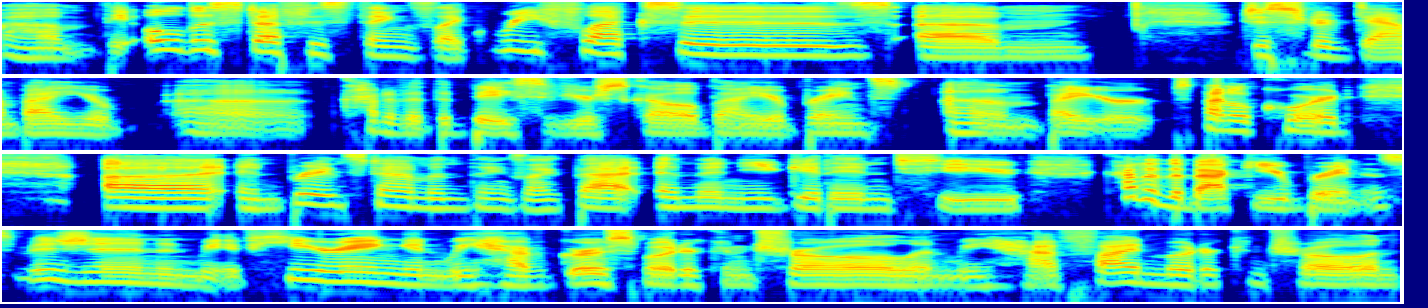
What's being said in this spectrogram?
um, the oldest stuff is things like reflexes, um, just sort of down by your uh, kind of at the base of your skull, by your brain, um, by your spinal cord, uh, and brainstem, and things like that. And then you get into kind of the back of your brain is vision, and we have hearing, and we have gross motor control, and we have fine motor control, and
